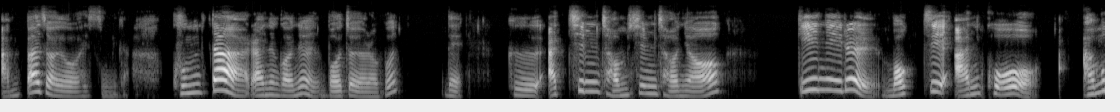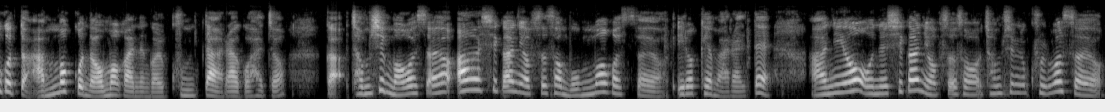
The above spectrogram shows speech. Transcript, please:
안 빠져요 했습니다. 굶다라는 거는 뭐죠, 여러분? 네. 그 아침, 점심, 저녁 끼니를 먹지 않고 아무것도 안 먹고 넘어가는 걸 굶다라고 하죠. 그러니까 점심 먹었어요? 아, 시간이 없어서 못 먹었어요. 이렇게 말할 때 아니요, 오늘 시간이 없어서 점심을 굶었어요.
